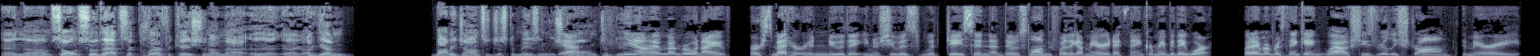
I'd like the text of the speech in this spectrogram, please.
and um, so so that's a clarification on that. Uh, uh, again, Bobbi Johnson just amazingly Yeah. strong to do. You know, to- I remember when I first met her and knew that, you know, she was with Jason and it was long before they got married, I think, or maybe they were. But I remember thinking, wow, she's really strong to marry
